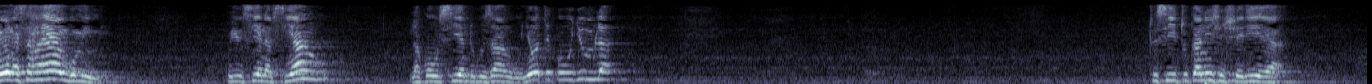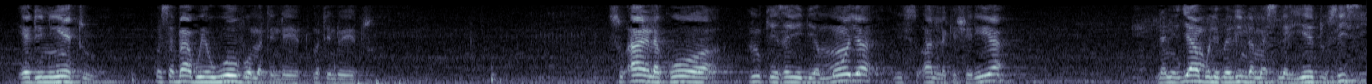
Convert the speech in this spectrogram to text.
kwa hiyo nasaha yangu mimi kuihusia nafsi yangu na kuwahusia ndugu zangu nyote kwa ujumla. Tusiitukanishe sheria ya dini yetu kwa sababu ya uovu wa matendo yetu, matendo yetu. Suala la kuoa mke zaidi ya mmoja ni suala la kisheria na ni jambo limelinda maslahi yetu sisi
